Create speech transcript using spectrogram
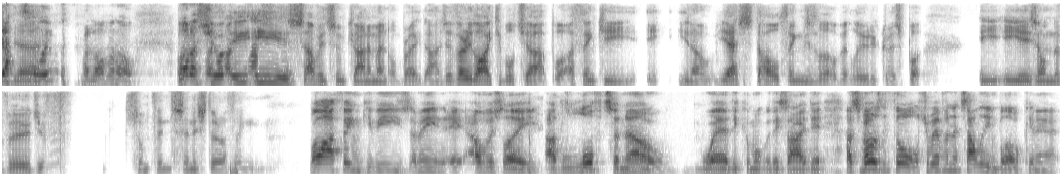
absolutely phenomenal. Honestly, Sure, he, he is having some kind of mental breakdown. He's a very likable chap, but I think he, he you know, yes, the whole thing is a little bit ludicrous, but he, he is on the verge of something sinister. I think. Well, I think if he's, I mean, it, obviously, I'd love to know where they come up with this idea. I suppose they thought, should we have an Italian bloke in it?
